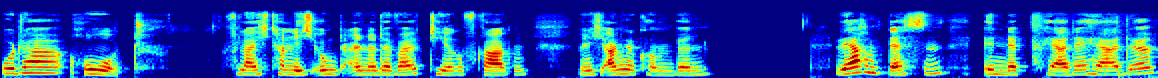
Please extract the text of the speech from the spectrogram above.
oder rot. Vielleicht kann ich irgendeiner der Waldtiere fragen, wenn ich angekommen bin. Währenddessen in der Pferdeherde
